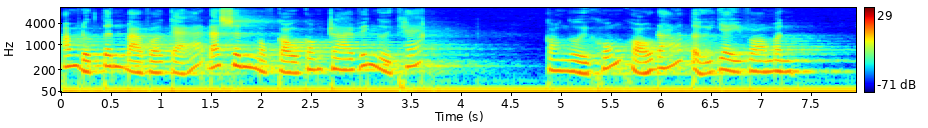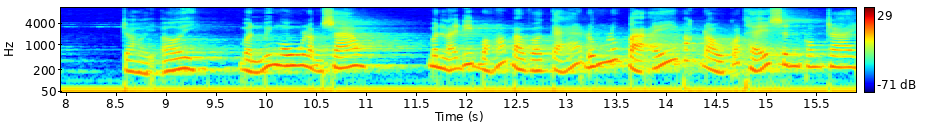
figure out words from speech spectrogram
ông được tin bà vợ cả đã sinh một cậu con trai với người khác. Con người khốn khổ đó tự dày vò mình. Trời ơi, mình mới ngu làm sao? Mình lại đi bỏ bà vợ cả đúng lúc bà ấy bắt đầu có thể sinh con trai.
